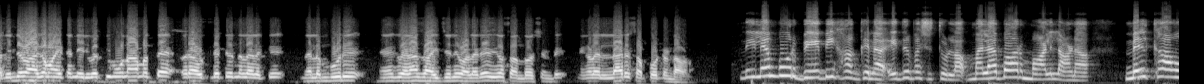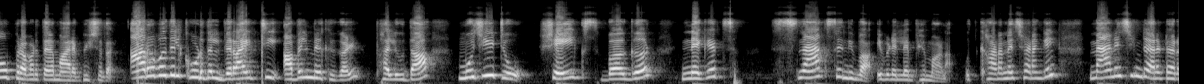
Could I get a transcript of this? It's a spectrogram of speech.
അതിന്റെ ഭാഗമായിട്ട് തന്നെ ഇരുപത്തിമൂന്നാമത്തെ ഒരു ഔട്ട്ലെറ്റ് എന്നുള്ള നിലയ്ക്ക് നിലമ്പൂർ ഞങ്ങൾക്ക് വരാൻ സാധിച്ചതിൽ വളരെയധികം സന്തോഷമുണ്ട്. നിങ്ങൾ എല്ലാവരും സപ്പോർട്ട് ഉണ്ടാവണം. നിലമ്പൂർ ബേബി ഹഗ്ഗിന് എതിർവശത്തുള്ള മലബാർ മാളിലാണ് മിൽക്കാവോ പ്രവർത്തനം ആരംഭിച്ചത്. അറുപതിൽ കൂടുതൽ വെറൈറ്റി അവിൽ മിൽക്കുകൾ falooda mojito shakes burger nuggets snacks എന്നിവ ഇവിടെ ലഭ്യമാണ്. ഉദ്ഘാടന ചടങ്ങിൽ managing director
